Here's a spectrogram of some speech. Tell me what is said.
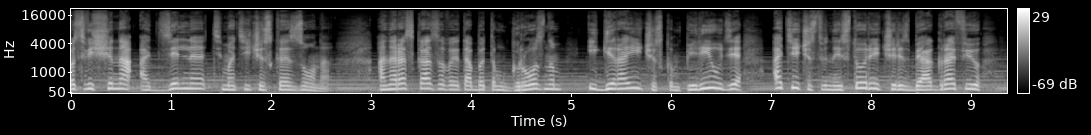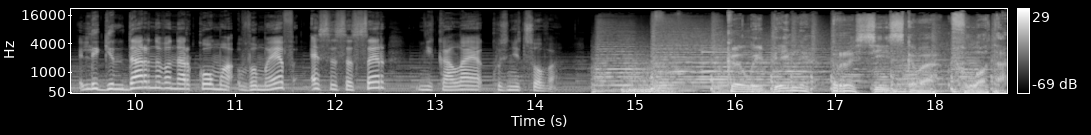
посвящена отдельная тематическая зона. Она рассказывает об этом грозном и героическом периоде отечественной истории через биографию легендарного наркома ВМФ СССР Николая Кузнецова. Колыбель российского флота.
